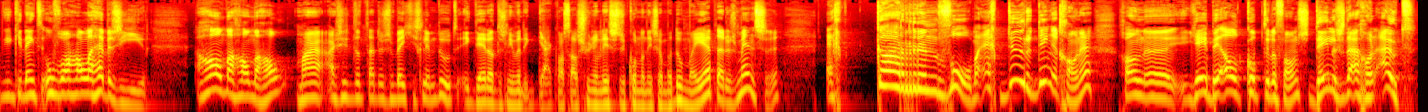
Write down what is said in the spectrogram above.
je denkt, hoeveel hallen hebben ze hier? Hal na hal na hal. Maar als je dat daar dus een beetje slim doet. Ik deed dat dus niet, want ik, ja, ik was als journalist, dus ik kon dat niet zomaar doen. Maar je hebt daar dus mensen, echt karren vol. Maar echt dure dingen gewoon, hè. Gewoon eh, JBL-koptelefoons, delen ze daar gewoon uit.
